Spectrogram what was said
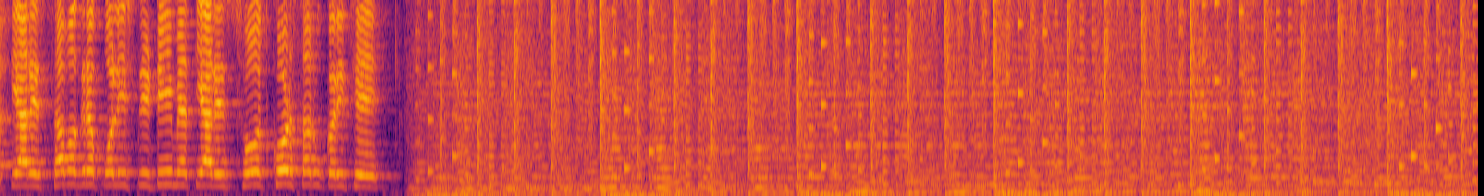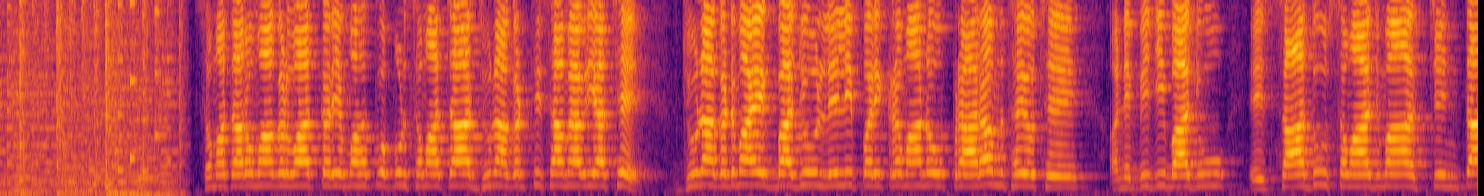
અત્યારે સમગ્ર પોલીસની ટીમ અત્યારે શોધખોળ શરૂ કરી છે. સમાચારોમાં આગળ વાત કરીએ, મહત્વપૂર્ણ સમાચાર જૂનાગઢથી સામે આવી રહ્યા છે. જૂનાગઢમાં એક બાજુ લીલી પરિક્રમાનો પ્રારંભ થયો છે અને બીજી બાજુ એ સાધુ સમાજમાં ચિંતા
